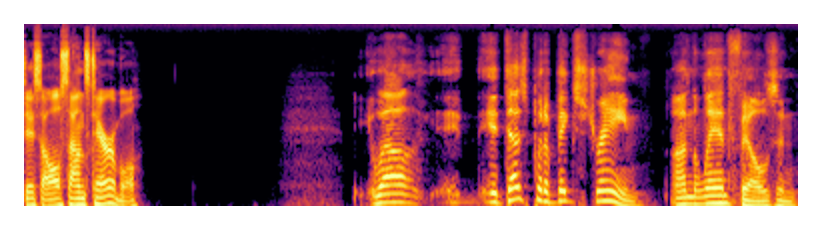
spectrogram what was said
This all sounds terrible. Well, it, it does put a big strain on the landfills and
